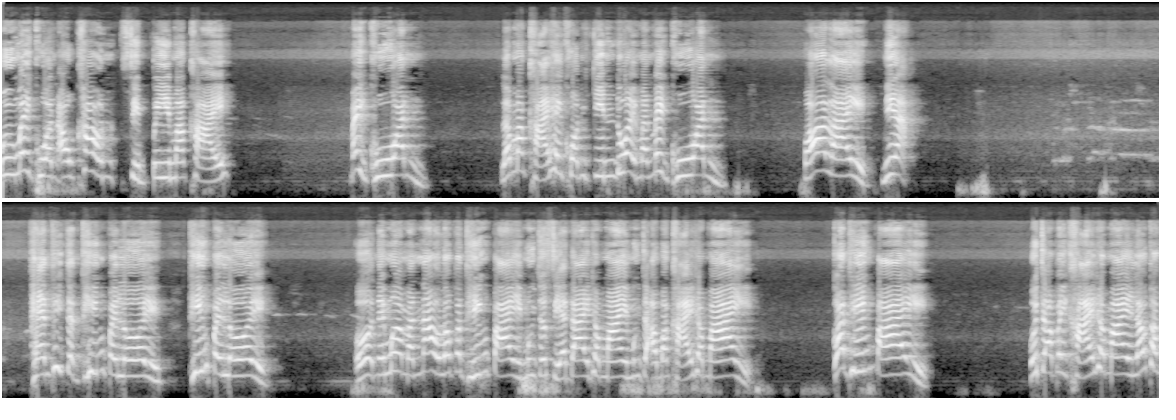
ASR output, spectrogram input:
มึงไม่ควรเอาข้าวสิบปีมาขาย ไม่ควร แล้วมาขายให้คนกินด้วยมันไม่ควร เพราะอะไร เนี่ย แทนที่จะทิ้งไปเลย ทิ้งไปเลย เออ ในเมื่อมันเน่าแล้วก็ทิ้งไป มึงจะเสียดายทำไม มึงจะเอามาขายทำไม ก็ทิ้งไปจะไปขายทำไม แล้วทั้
